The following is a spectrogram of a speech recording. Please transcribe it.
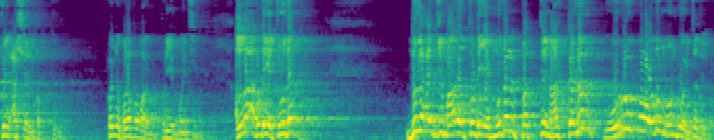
ஃபில் அஷ்ரில் பத்து கொஞ்சம் குழப்பமா இருக்கும் புரிய முயற்சி. அல்லாஹுடைய தூதர் துல்ஹஜ் மாதத்துடைய முதல் பத்து நாட்களும் ஒருபோதும் நோன்பு வைத்ததில்லை.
